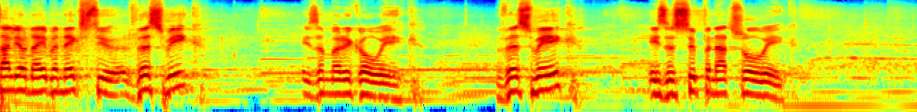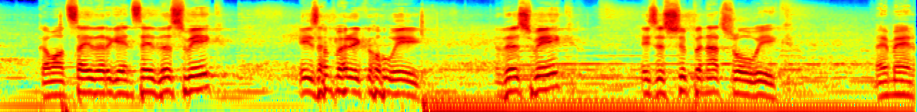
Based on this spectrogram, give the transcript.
Tell your neighbor next to you, this week is a miracle week. This week is a supernatural week. Come on, say that again. Say, this week is a miracle week. This week is a supernatural week. Amen.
